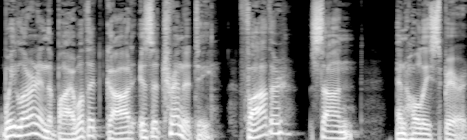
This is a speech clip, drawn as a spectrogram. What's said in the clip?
We learn in the Bible that God is a Trinity Father, Son, and Holy Spirit.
